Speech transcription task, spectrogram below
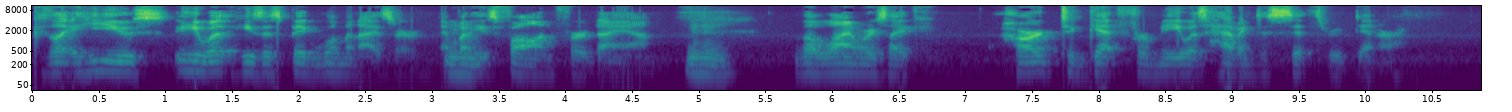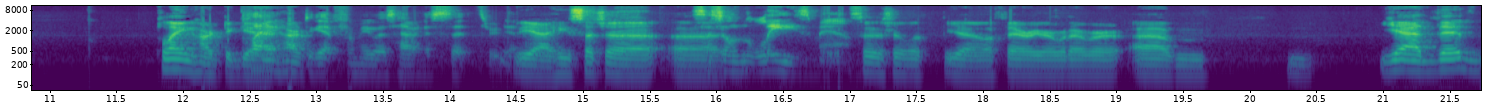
because like he used he was he's this big womanizer and but Mhm. he's fallen for Diane. Mm-hmm. The line where he's like, "Hard to get for me was having to sit through dinner." Playing hard to get. Playing hard to get for me was having to sit through dinner. Yeah, he's such a, a Such a ladies' man. such a yeah Lothario or whatever. Um, yeah, they,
